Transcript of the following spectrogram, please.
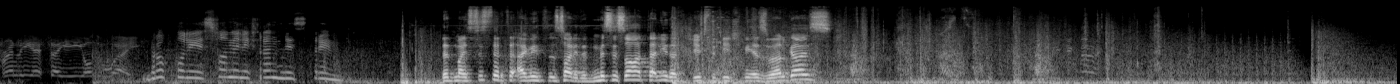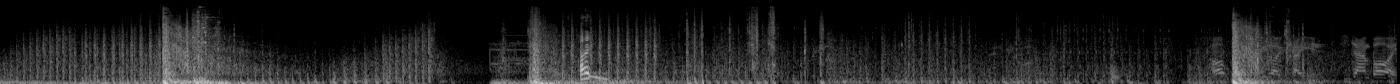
Friendly SAE on the way. Broccoli is family friendly stream. Did my sister? T- I mean, sorry. Did Mrs. Saha tell you that she used to teach me as well, guys? I. Hardpoint relocating. Stand by.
